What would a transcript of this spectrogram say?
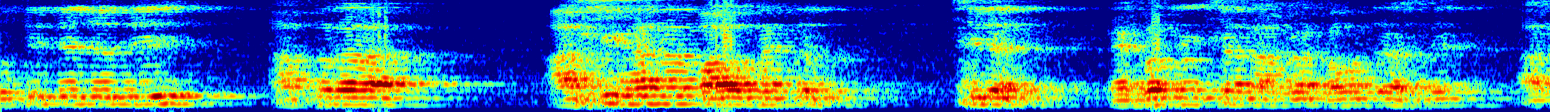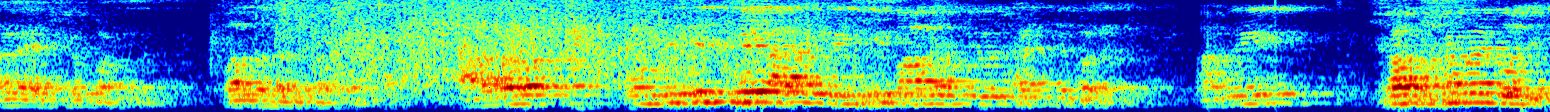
অতীতে যদি আপনারা আশি হানা বারো থাকতে ছিলেন এখন ইনশাল্লাহ আমরা ক্ষমতা আসলে আরও একশো পার্সেন্ট ভালো থাকতে পারবেন আরও অতীতের চেয়ে আরও বেশি ভালো কেউ থাকতে পারেন আমি সব সময় বলি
